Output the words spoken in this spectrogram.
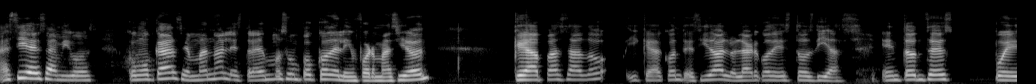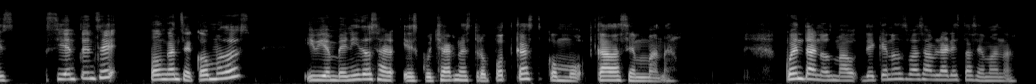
Así es, amigos. Como cada semana les traemos un poco de la información que ha pasado y que ha acontecido a lo largo de estos días. Entonces, pues siéntense, pónganse cómodos y bienvenidos a escuchar nuestro podcast como cada semana. Cuéntanos, Mau, ¿de qué nos vas a hablar esta semana?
